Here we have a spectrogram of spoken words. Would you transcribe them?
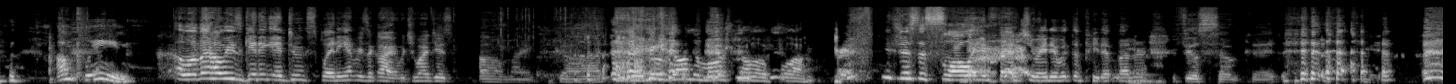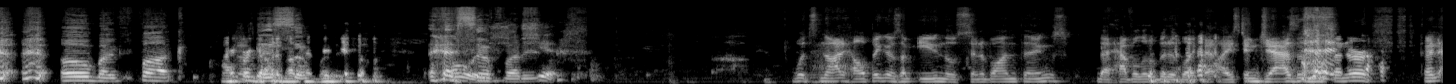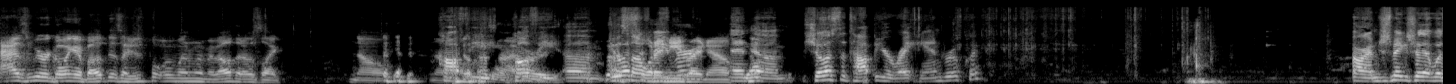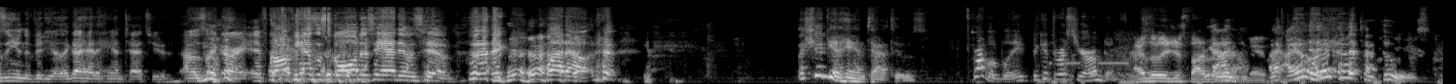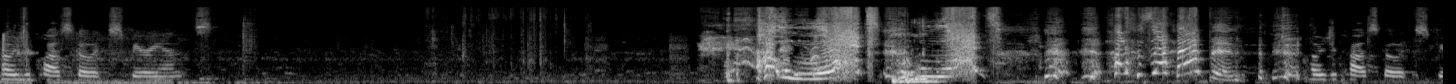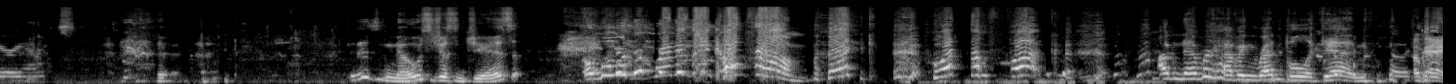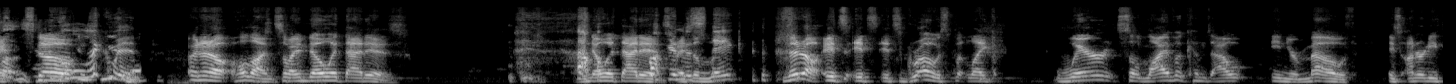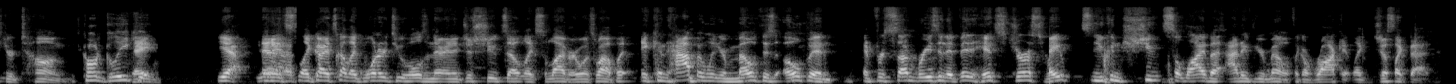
I'm clean. I love how he's getting into explaining it. He's like, "All right, what you want to do is." Oh my god! He moved on to marshmallow fluff. He's just as slowly infatuated with the peanut butter. It feels so good. oh my fuck! I forgot That's about so that video. That's so funny. Shit. What's not helping is I'm eating those Cinnabon things that have a little bit of like that icing jazz in the center. And as we were going about this, I just put one in my mouth and I was like, no, no Coffee, that's not- coffee. Um, do That's us not a what I need right now. And Yep. um, show us the top of your right hand real quick. All right, I'm just making sure that wasn't you in the video. That guy had a hand tattoo. I was like, all right, if Coffee has a skull on his hand, it was him. Like, Flat out. I should get hand tattoos. Probably, but get the rest of your arm done first. I literally just thought Yeah, I about know. it today. I, I, I have tattoos. How was your Costco experience? what? What? How does that happen? How was your Costco experience? Did his nose just jizz? Oh, what was, where does that come from? Like, what the fuck? I'm never having Red Bull again. Okay, The so liquid. oh no, no, hold on. So I know what that is. I know what that is. Fucking It's a- no, no, it's it's it's gross, but like where saliva comes out in your mouth is underneath your tongue. It's called gleeking. Okay? Yeah, and it's like it's got like one or two holes in there, and it just shoots out like saliva every once in a while. But it can happen when your mouth is open, and for some reason, if it hits just right, you can shoot saliva out of your mouth like a rocket, like just like that.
